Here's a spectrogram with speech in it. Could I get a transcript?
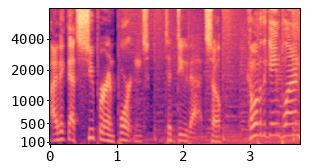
I think that's super important to do that. So come up with a game plan.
